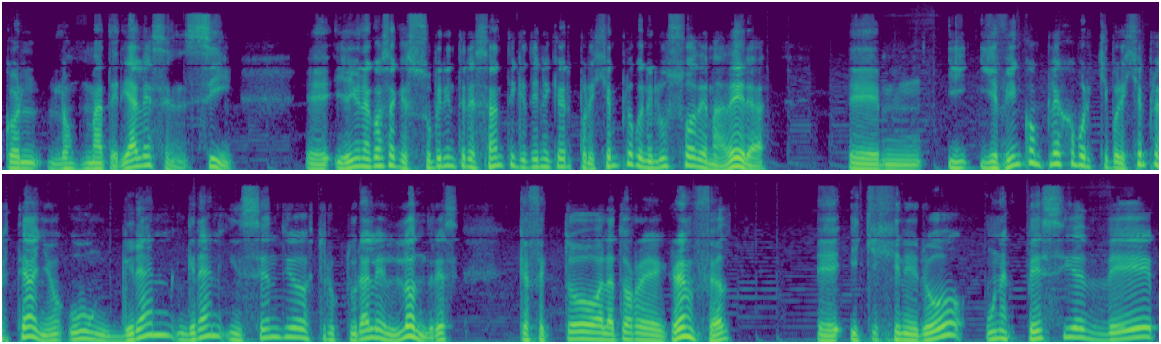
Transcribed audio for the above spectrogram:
con los materiales en sí. Eh, y hay una cosa que es súper interesante y que tiene que ver, por ejemplo, con el uso de madera. Em, y, es bien complejo porque, por ejemplo, este año hubo un gran, gran incendio estructural en Londres que afectó a la torre de Grenfell eh, y que generó una especie de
